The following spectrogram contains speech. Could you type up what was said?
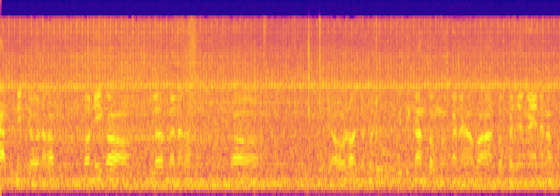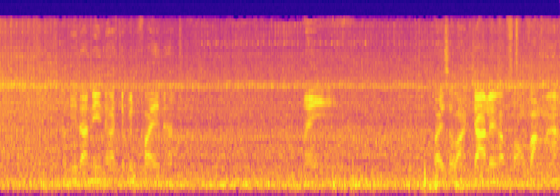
รับนิโจนะครับ ตอนนี้ก็เริ่มแล้วนะครับ ก็เดี๋ยวเราจะมาดูวิธีการตกเหมือนกันนะครับว่าตกกันยังไงนะครับตอนนี้ด้านนี้นะครับจะเป็นไฟนะครับในไฟสว่างจ้าเลยครับสองฝั่งนะฮะ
